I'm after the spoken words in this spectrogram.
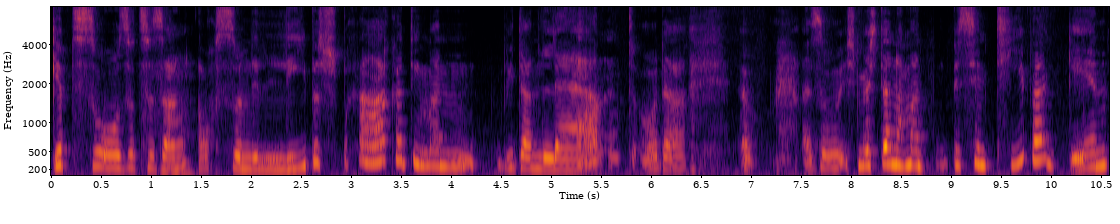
Gibt es so sozusagen mhm. auch so eine Liebessprache, die man wieder lernt? Oder also ich möchte da noch mal ein bisschen tiefer gehen.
